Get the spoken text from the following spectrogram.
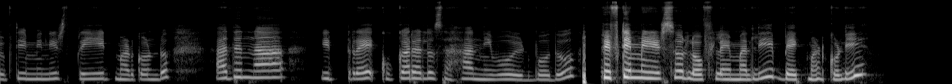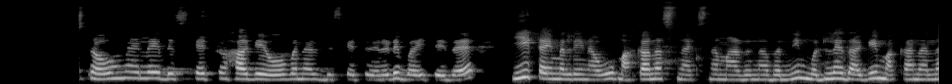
ಫಿಫ್ಟಿ ಮಿನಿಟ್ಸ್ ಪ್ರೀ ಹೀಟ್ ಮಾಡಿಕೊಂಡು ಅದನ್ನು ಇಟ್ಟರೆ ಕುಕ್ಕರಲ್ಲೂ ಸಹ ನೀವು ಇಡ್ಬೋದು. ಫಿಫ್ಟೀನ್ ಮಿನಿಟ್ಸು ಲೋ ಫ್ಲೇಮಲ್ಲಿ ಬೇಕ್ ಮಾಡ್ಕೊಳ್ಳಿ. ಸ್ಟವ್ ಮೇಲೆ ಬಿಸ್ಕೆಟ್ ಹಾಗೆ ಓವನಲ್ಲಿ ಬಿಸ್ಕೆಟ್ ಎರಡು ಬೈತಿದೆ. ಈ ಟೈಮಲ್ಲಿ ನಾವು ಮಖಾನ ಸ್ನ್ಯಾಕ್ಸ್ನ ಮಾಡೋಣ ಬನ್ನಿ. ಮೊದಲನೇದಾಗಿ ಮಖಾನನ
